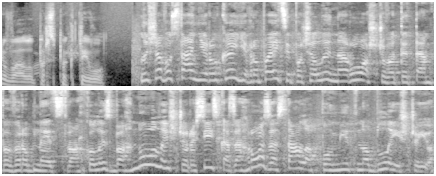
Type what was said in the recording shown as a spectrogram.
тривалу перспективу. Лише в останні роки європейці почали нарощувати темпи виробництва, коли збагнули, що російська загроза стала помітно ближчою,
